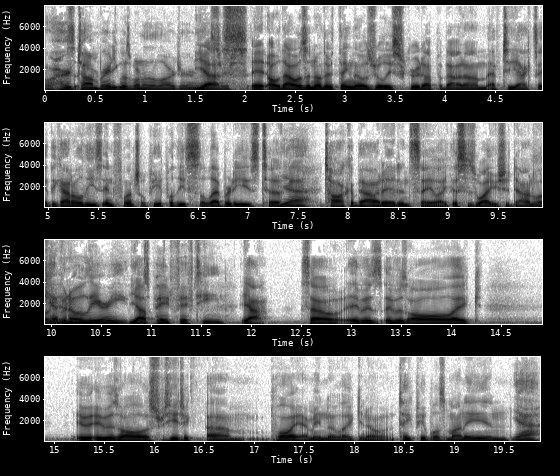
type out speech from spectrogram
I heard Tom Brady was one of the larger investors. Yes. It, oh, that was another thing that was really screwed up about um, FTX. Like they got all these influential people, these celebrities, to Yeah. talk about it and say like, "This is why you should download it." Kevin O'Leary was Yep. paid 15. Yeah. So it was it was all like it, it was all a strategic um, ploy. I mean, to like you know take people's money and Yeah.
